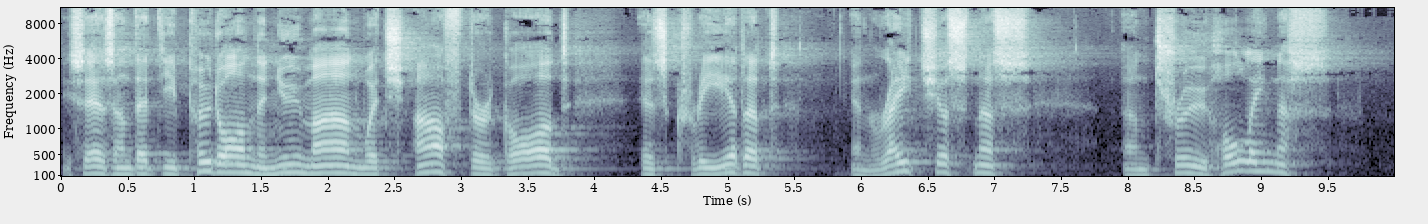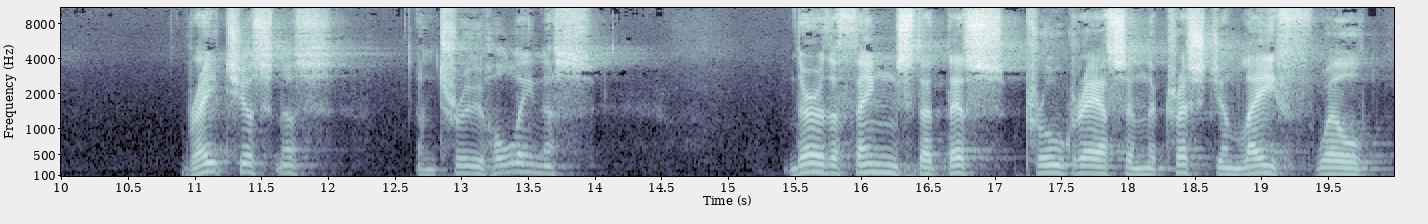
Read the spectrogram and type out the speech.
he says, And that ye put on the new man which after God is created in righteousness and true holiness. Righteousness and true holiness. They're the things that this progress in the Christian life will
